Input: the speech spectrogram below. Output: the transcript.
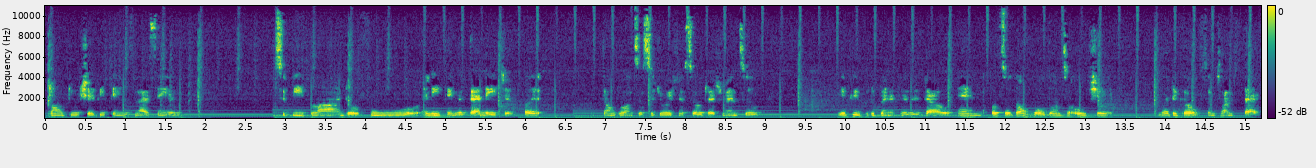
don't do shitty things, not saying to be blind or fool or anything of that nature, but don't go into situations so judgmental. Give people the benefit of the doubt and also don't hold on to old shit. Let it go. Sometimes that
